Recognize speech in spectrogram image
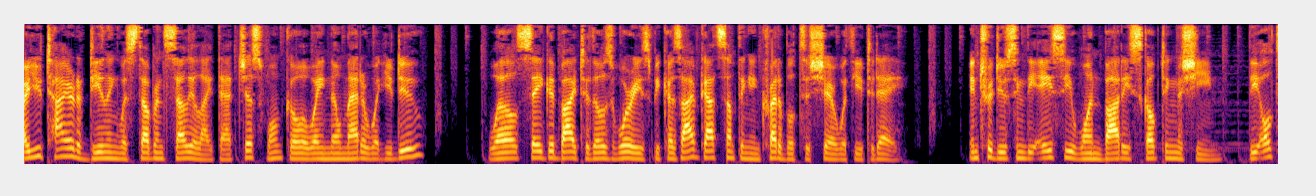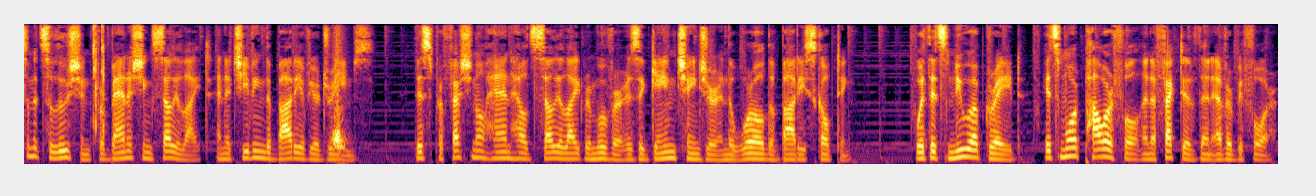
Are you tired of dealing with stubborn cellulite that just won't go away no matter what you do? Well, say goodbye to those worries because I've got something incredible to share with you today. Introducing the AC1 Body Sculpting Machine, the ultimate solution for banishing cellulite and achieving the body of your dreams. This professional handheld cellulite remover is a game changer in the world of body sculpting. With its new upgrade, it's more powerful and effective than ever before.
